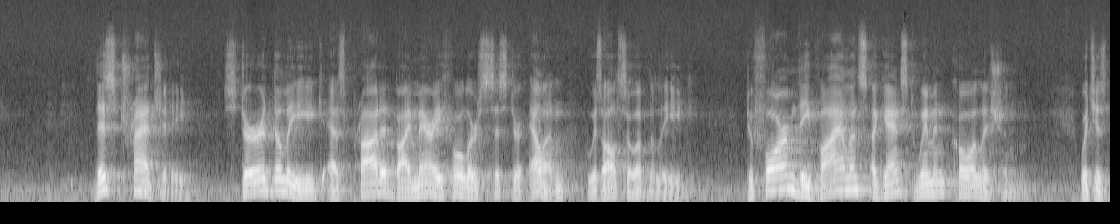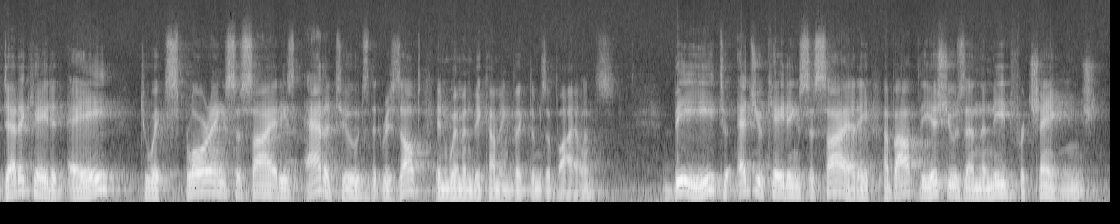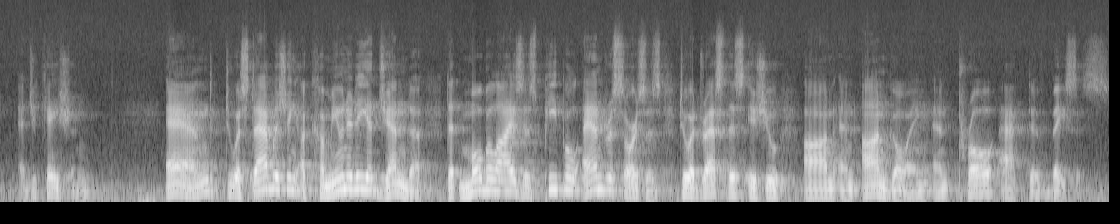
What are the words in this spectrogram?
This tragedy stirred the league as prodded by Mary Foley's sister Ellen, who is also of the league to form the Violence Against Women Coalition, which is dedicated A, to exploring society's attitudes that result in women becoming victims of violence, B, to educating society about the issues and the need for change, education, and to establishing a community agenda that mobilizes people and resources to address this issue on an ongoing and proactive basis.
